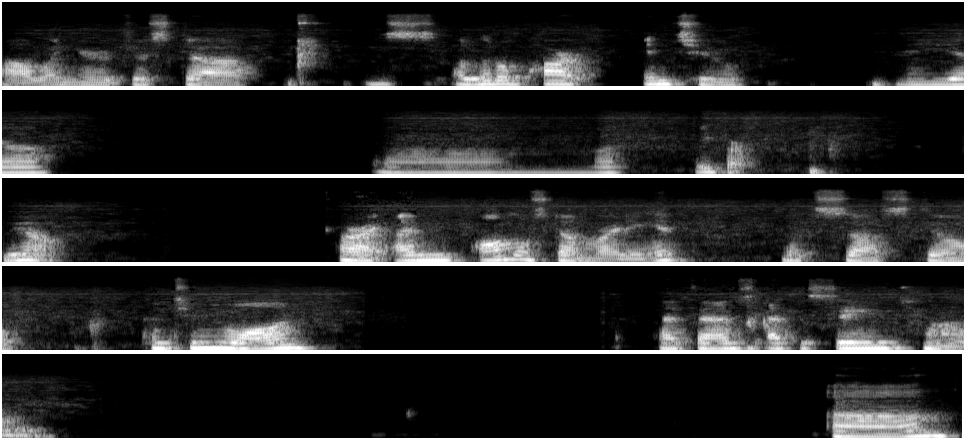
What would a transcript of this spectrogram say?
uh, when you're just, uh, a little part into the uh, um, paper. Yeah. All right, I'm almost done writing it. Let's uh, still continue on. Advance at the same time. Um,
